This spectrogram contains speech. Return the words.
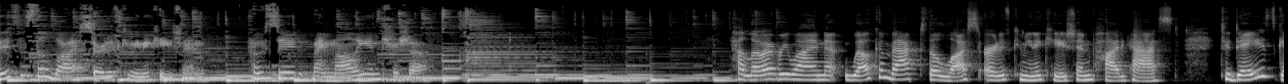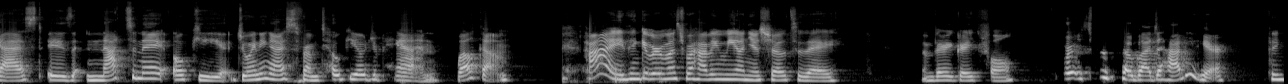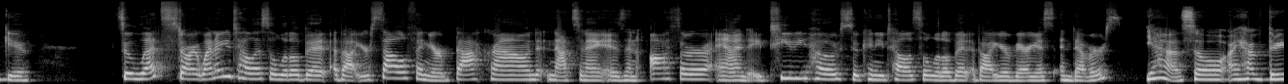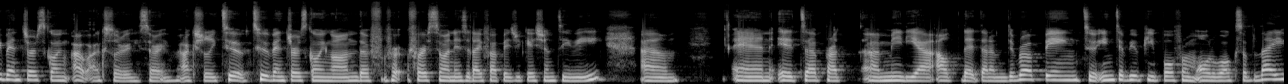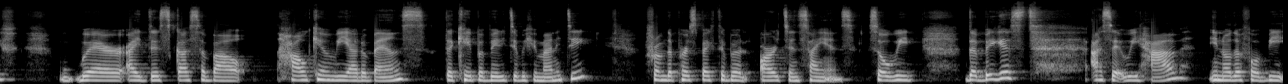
This is The Lost Art of Communication, hosted by Molly and Tricia. Hello, everyone. Welcome back to the Lost Art of Communication podcast. Today's guest is Natsune Oki, joining us from Tokyo, Japan. Welcome. Hi, thank you very much for having me on your show today. I'm very grateful. We're so glad to have you here. Thank you. So let's start. Why don't you tell us a little bit about yourself and your background? Natsune is an author and a TV host. So can you tell us a little bit about your various endeavors? Yeah, so I have three ventures going. Oh, actually, sorry, actually two, two ventures going on. The f- first one is Life Up Education TV, um, and it's a, pro- a, media outlet that I'm developing to interview people from all walks of life, where I discuss about how can we advance the capability of humanity from the perspective of arts and science. So we, the biggest asset we have in order for be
